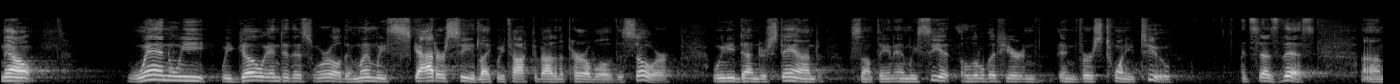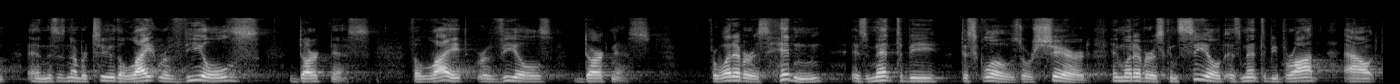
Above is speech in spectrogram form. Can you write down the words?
Now, when we, we go into this world and when we scatter seed, like we talked about in the parable of the sower, we need to understand something, and we see it a little bit here in, in verse 22. It says this, um, and this is number two the light reveals darkness. The light reveals darkness. For whatever is hidden is meant to be disclosed or shared, and whatever is concealed is meant to be brought out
